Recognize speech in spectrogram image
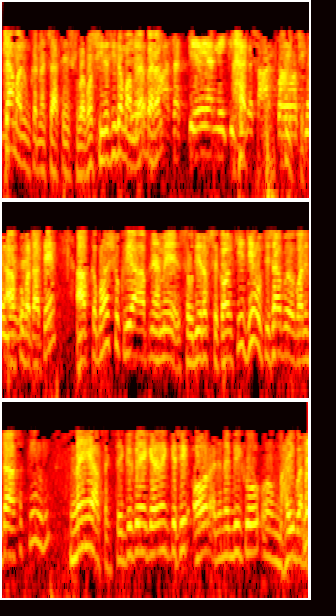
کیا معلوم کرنا چاہتے ہیں اس کے بعد؟ بہت سیدھا سیدھا معاملہ ہے بہرحال۔ آ سکتی ہے یا نہیں کسی کے ساتھ ٹھیک پڑوس ٹھیک میں آپ کو بتاتے ہیں۔ آپ کا بہت شکریہ آپ نے ہمیں سعودی عرب سے کال کی۔ جی مفتی صاحب والدہ آ سکتی ہیں نہیں آ سکتے کیونکہ یہ کہہ رہے ہیں کسی اور اجنبی کو بھائی بنا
